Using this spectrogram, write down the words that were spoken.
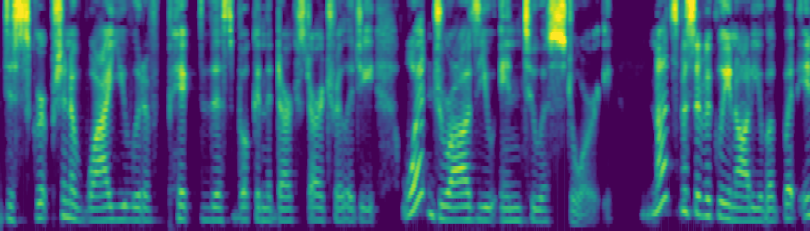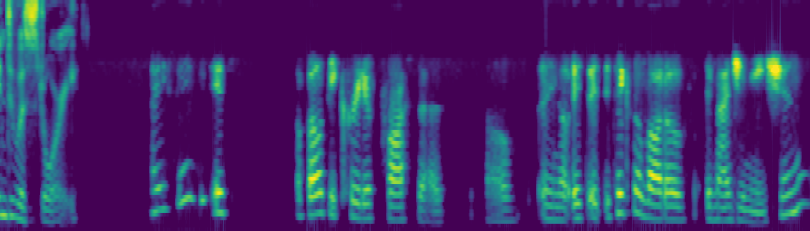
description of why you would have picked this book in the Dark Star trilogy. What draws you into a story? Not specifically an audiobook, but into a story. i think it's about the creative process of you know it, it, it takes a lot of imagination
